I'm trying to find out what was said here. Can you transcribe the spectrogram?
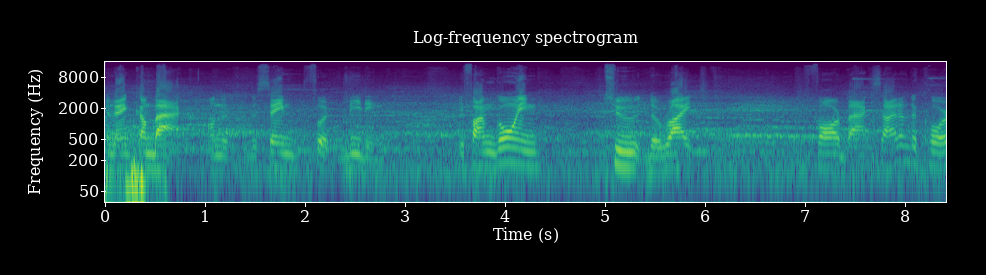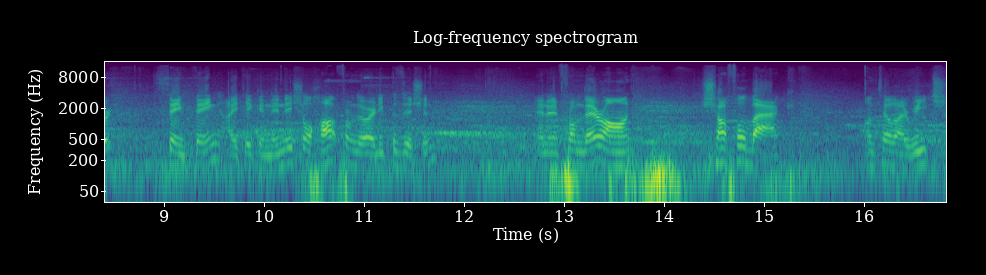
And then come back on the, the same foot leading. If I'm going to the right far back side of the court, same thing. I take an initial hop from the ready position. And then from there on shuffle back until I reach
